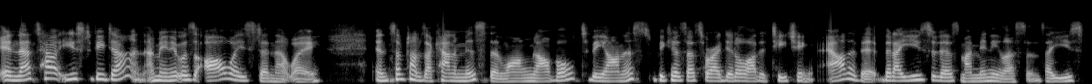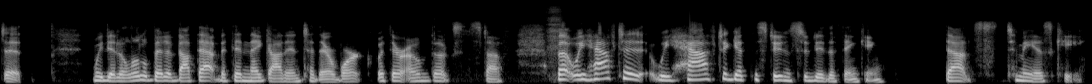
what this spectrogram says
and that's how it used to be done. I mean it was always done that way. And sometimes i kind of miss the long novel to be honest because that's where i did a lot of teaching out of it. But i used it as my mini lessons. I used it we did a little bit about that but then they got into their work with their own books and stuff. But we have to we have to get the students to do the thinking. That's to me is key.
